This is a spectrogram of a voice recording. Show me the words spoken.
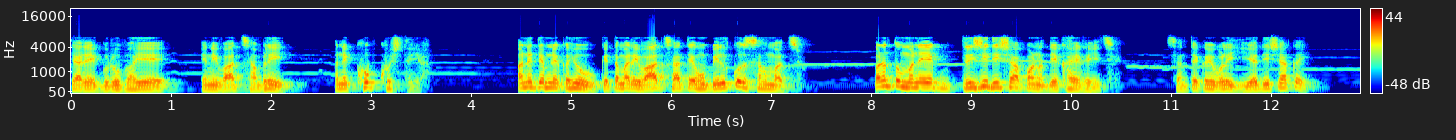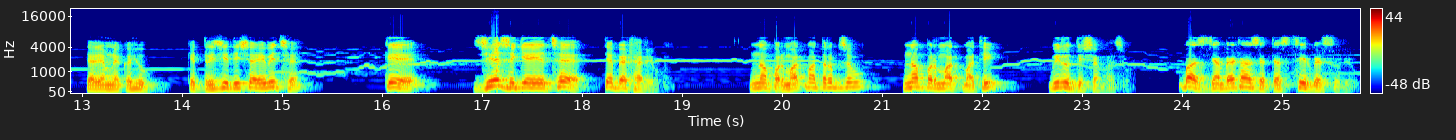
ત્યારે ગુરુભાઈએ એની વાત સાંભળી અને ખૂબ ખુશ થયા અને તેમણે કહ્યું કે તમારી વાત સાથે હું બિલકુલ સહમત છું, પરંતુ મને એક ત્રીજી દિશા પણ દેખાઈ રહી છે. સંતે કહ્યું, વળી એ દિશા કઈ? ત્યારે એમણે કહ્યું કે ત્રીજી દિશા એવી છે કે જે જગ્યાએ છે તે બેઠા રહેવું. ન પરમાત્મા તરફ જવું, ન પરમાત્માથી વિરુદ્ધ દિશામાં જવું. બસ જ્યાં બેઠા છે ત્યાં સ્થિર બેસું રહેવું.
